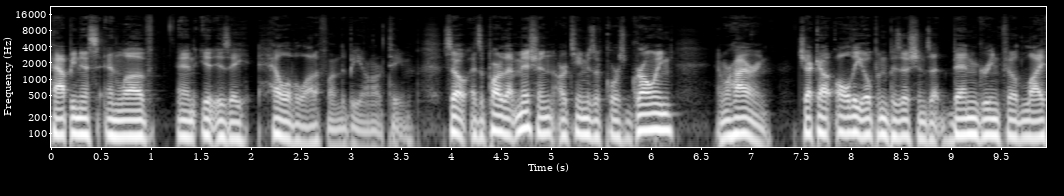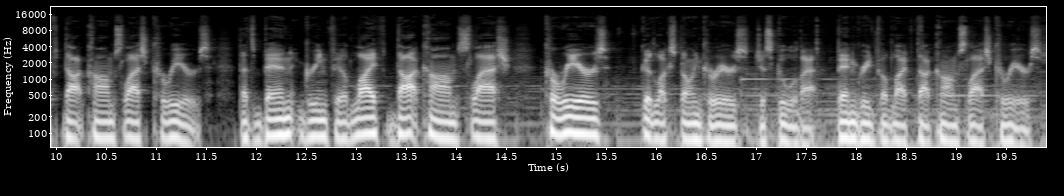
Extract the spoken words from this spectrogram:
happiness, and love. And it is a hell of a lot of fun to be on our team. So, as a part of that mission, our team is, of course, growing and we're hiring. Check out all the open positions at bengreenfieldlife.com slash careers. That's bengreenfieldlife.com slash careers. Good luck spelling careers. Just Google that. bengreenfieldlife.com slash careers.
